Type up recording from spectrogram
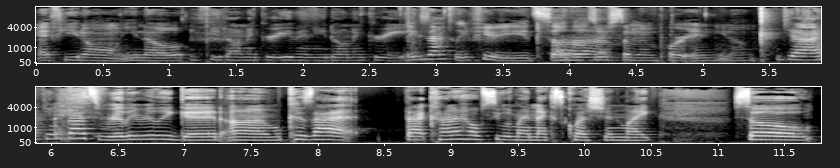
If you don't, you know, if you don't agree, then you don't agree. Exactly. Period. So um, those are um, some important, you know. Yeah, I think that's really really good. Um, cause that that kind of helps you with my next question. Like, so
